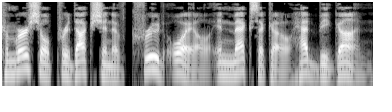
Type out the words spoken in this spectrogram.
commercial production of crude oil in Mexico had begun.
